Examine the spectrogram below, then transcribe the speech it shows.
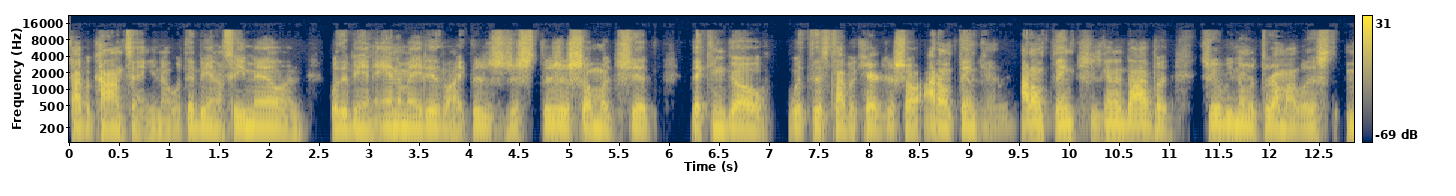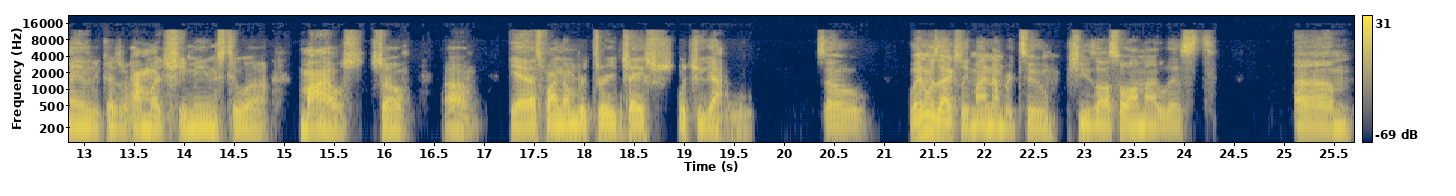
type of content. You know, with it being a female and with it being animated, like there's just there's just so much shit that can go with this type of character. So I don't think Definitely. I don't think she's gonna die, but she'll be number three on my list mainly because of how much she means to uh Miles. So uh, yeah, that's my number three. Chase, what you got? So Gwen was actually my number two. She's also on my list. Um,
